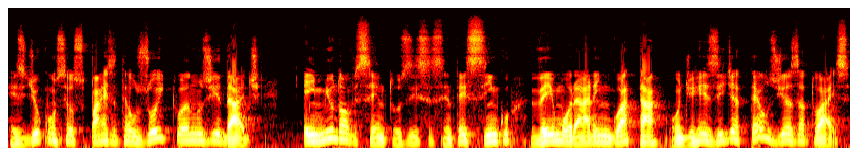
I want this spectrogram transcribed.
Residiu com seus pais até os 8 anos de idade. Em 1965 veio morar em Guatá, onde reside até os dias atuais.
